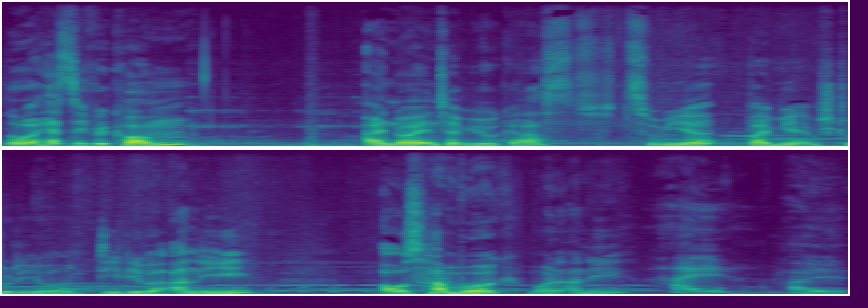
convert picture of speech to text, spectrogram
So, herzlich willkommen. Ein neuer Interviewgast zu mir, bei mir im Studio, die liebe Anni aus Hamburg. Moin Anni. Hi. Hi.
